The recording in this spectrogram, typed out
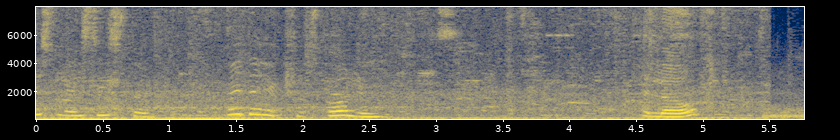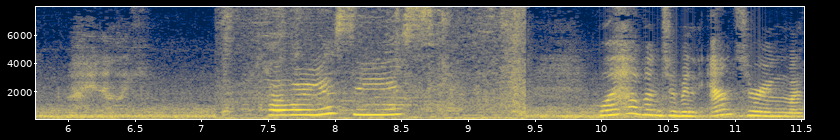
This is my sister. Why the heck she's calling? Hello? Finally. How are you, sis? Why haven't you been answering my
